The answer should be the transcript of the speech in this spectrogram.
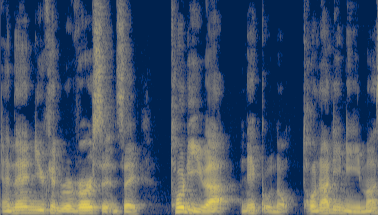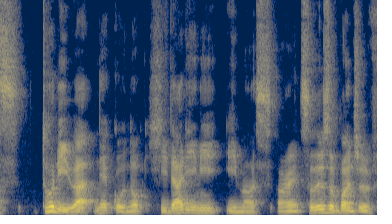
and then you can reverse it and say, 鳥は猫の隣にいます。鳥は猫の左にいます。Alright, so there's a bunch of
